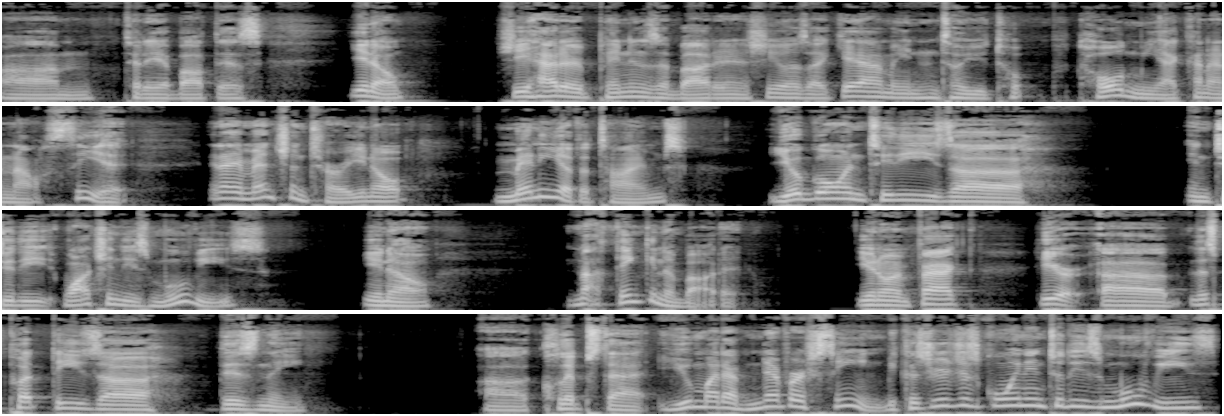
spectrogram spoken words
um, today about this, you know, she had her opinions about it, and she was like, "Yeah, I mean, until you to- told me, I kind of now see it." And I mentioned to her, you know, many of the times you'll go into these, uh, into the watching these movies, you know, not thinking about it. You know, in fact, here, uh, let's put these uh Disney uh clips that you might have never seen because you're just going into these movies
